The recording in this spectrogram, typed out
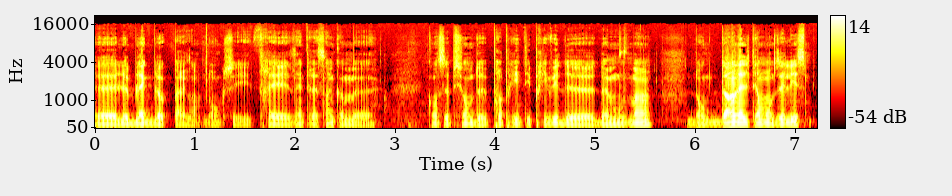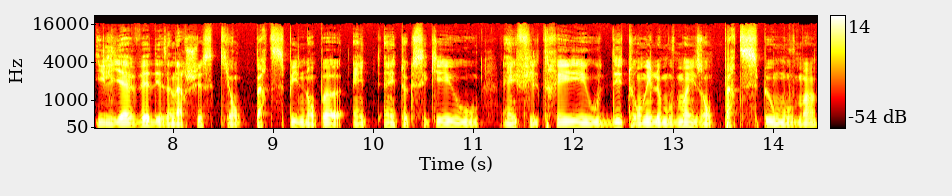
le Black Bloc, par exemple. Donc, c'est très intéressant comme conception de propriété privée d'un mouvement. Donc, dans l'altermondialisme, il y avait des anarchistes qui ont participé, ils n'ont pas in- intoxiqué ou infiltré ou détourné le mouvement, ils ont participé au mouvement.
